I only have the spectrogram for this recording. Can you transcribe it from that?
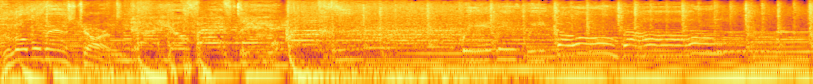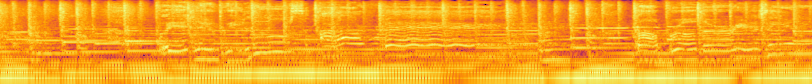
Global Dance Chart. Radio 538. Where did we go wrong? Where did we lose our faith? My brother is in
